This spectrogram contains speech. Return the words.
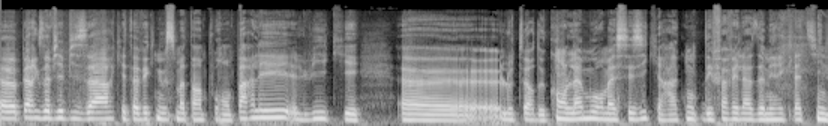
Euh, Père Xavier Bizarre qui est avec nous ce matin pour en parler. Lui qui est euh, l'auteur de Quand l'amour m'a saisi, qui raconte des favelas d'Amérique latine,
